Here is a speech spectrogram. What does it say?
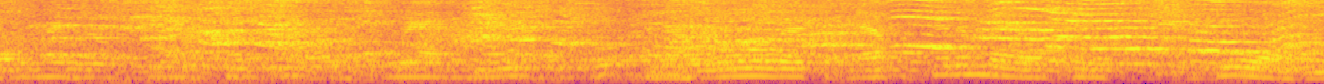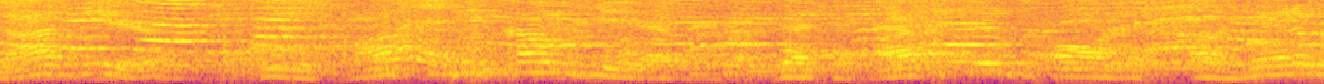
elementary school teacher for 12 years. And I want to let the African Americans who are not here, who would possibly come here, that the Africans are ahead of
